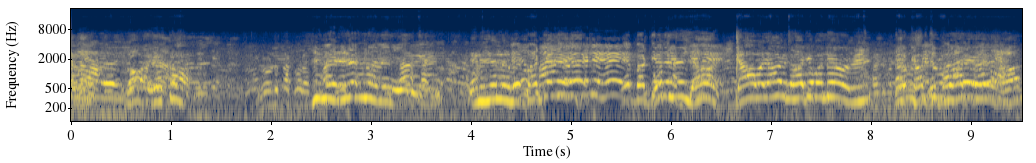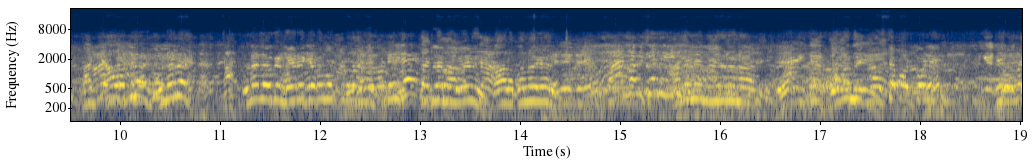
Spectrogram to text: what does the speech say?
అలా చెప్పండి ఎట్లా నేను యాభై యాభై నాకే పన్నాయి అవి నాకు ఖర్చులు బాగా ఉండలే ఉండలే ఒక నేనే కనుగొట్టుకున్నాను వాళ్ళ పనులు గారు. మీరు ఉన్న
